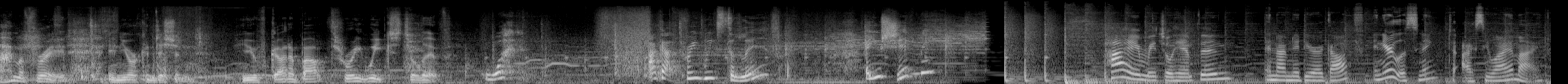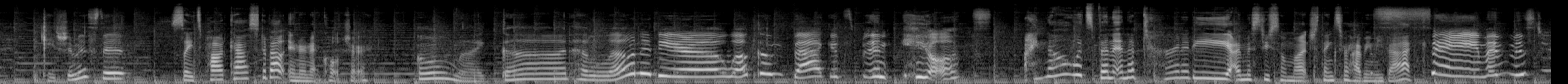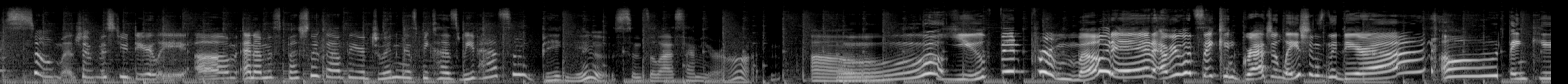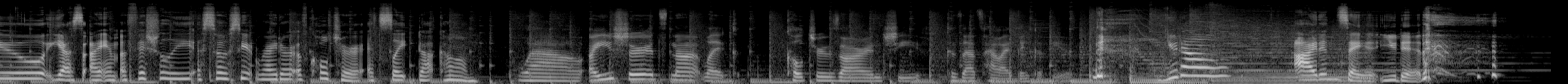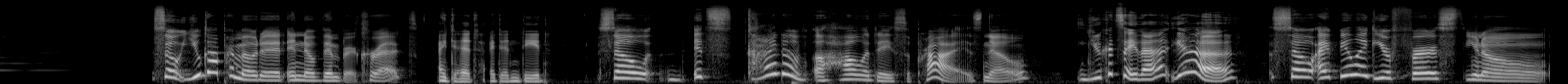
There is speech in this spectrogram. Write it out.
I'm afraid, in your condition, you've got about three weeks to live. What? I got three weeks to live? Are you shitting me? Hi, I'm Rachel Hampton. And I'm Nadira Goff, and you're listening to ICYMI, In case you missed it. Slate's podcast about internet culture. Oh my god. Hello, Nadira. Welcome back. It's been eons. I know, it's been an eternity. I missed you so much. Thanks for having me back. Same. I've missed you so much. I've missed you dearly. Um, and I'm especially glad that you're joining us because we've had some big news since the last time you were on. Um, Oh, You've been promoted. Everyone say congratulations, Nadira. oh, thank you. Yes, I am officially associate writer of culture at slate.com. Wow. Are you sure it's not like culture czar in chief? Because that's how I think of you. You know, I didn't say it, you did. So you got promoted in November, correct? I did. I did indeed. So it's kind of a holiday surprise, no? You could say that, yeah. So I feel like your first, you know,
